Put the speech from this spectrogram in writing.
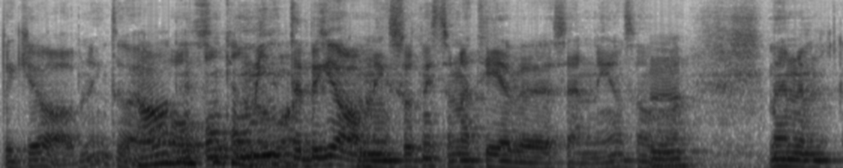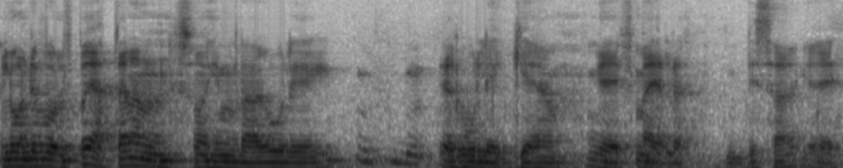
begravning tror jag. Ja, om om, om inte begravning så åtminstone den här tv-sändningen. Som Mm. Men um, Lone Wolf berättade en så himla rolig, rolig eh, grej för mig, eller bisarr grej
